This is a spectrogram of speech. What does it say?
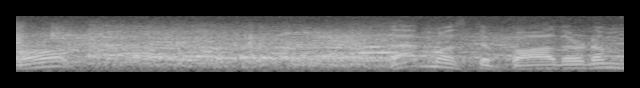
Oh, that must have bothered him.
